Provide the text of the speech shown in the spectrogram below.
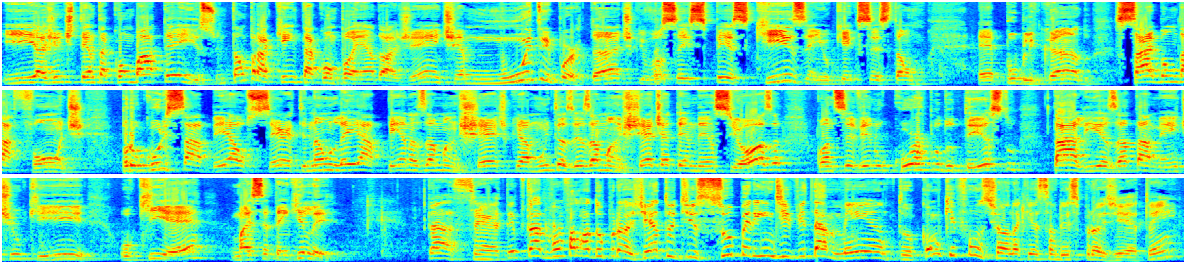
e a gente tenta combater isso. Então, para quem está acompanhando a gente, é muito importante que vocês pesquisem o que, que vocês estão é, publicando, saibam da fonte, procure saber ao certo e não leia apenas a manchete, porque muitas vezes a manchete é tendenciosa, quando você vê no corpo do texto, tá ali exatamente o que, o que é, mas você tem que ler. Tá certo. Deputado, vamos falar do projeto de superendividamento. Como que funciona a questão desse projeto, hein?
